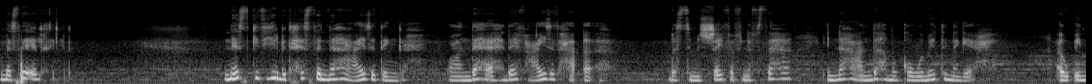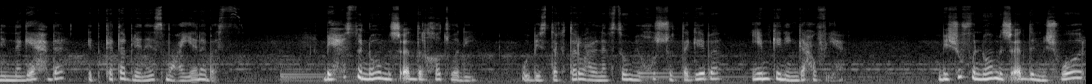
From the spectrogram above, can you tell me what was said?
مساء الخير. ناس كتير بتحس إنها عايزة تنجح وعندها أهداف عايزة تحققها بس مش شايفة في نفسها إنها عندها مقومات النجاح أو إن النجاح ده اتكتب لناس معينة بس. بيحسوا إنهم مش قد الخطوة دي وبيستكتروا على نفسهم يخشوا التجربة يمكن ينجحوا فيها. بيشوفوا إنهم مش قد المشوار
